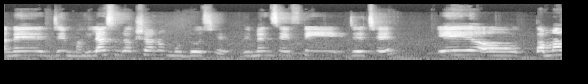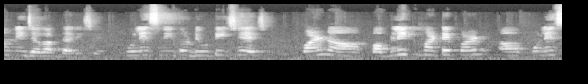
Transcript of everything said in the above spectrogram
અને જે મહિલા સુરક્ષાનો મુદ્દો છે વિમેન સેફટી જે છે, એ તમામની જવાબદારી છે. પોલીસની તો ડ્યુટી છે જ, પણ પબ્લિક માટે પણ પોલીસ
